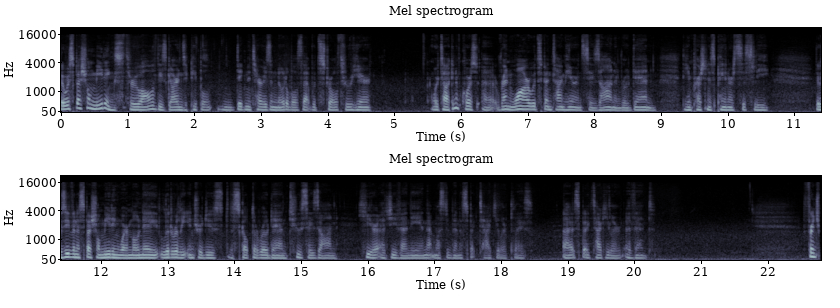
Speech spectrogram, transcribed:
There were special meetings through all of these gardens of people, dignitaries and notables that would stroll through here we're talking, of course, uh, Renoir would spend time here, and Cézanne and Rodin, the Impressionist painter Sisley. There was even a special meeting where Monet literally introduced the sculptor Rodin to Cézanne here at Giverny, and that must have been a spectacular place, a uh, spectacular event. French,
